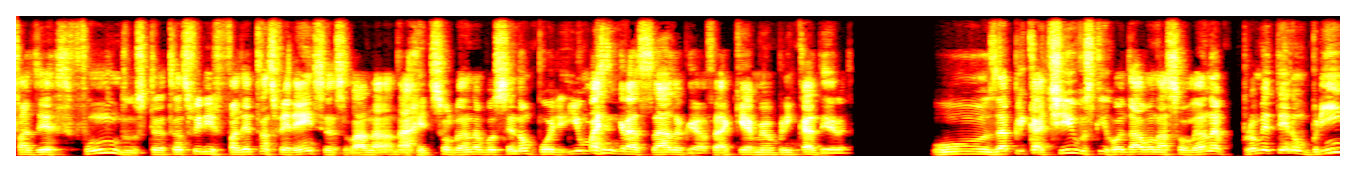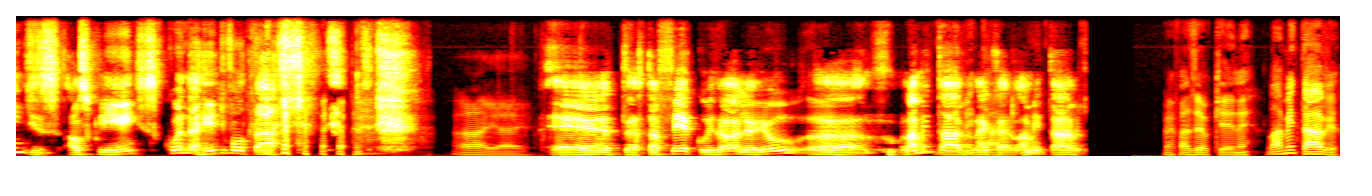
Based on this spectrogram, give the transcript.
fazer fundos, transferir, fazer transferências lá na, na rede Solana, você não pôde. E o mais engraçado, aqui é a minha brincadeira. Os aplicativos que rodavam na Solana prometeram brindes aos clientes quando a rede voltasse. ai, ai. É, tá, tá feia a coisa. Olha, eu. Uh, lamentável, lamentável, né, cara? Lamentável. Vai fazer o quê, né? Lamentável.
